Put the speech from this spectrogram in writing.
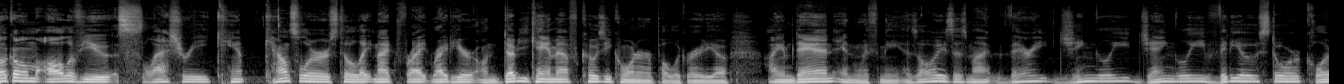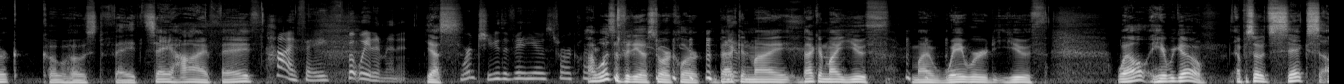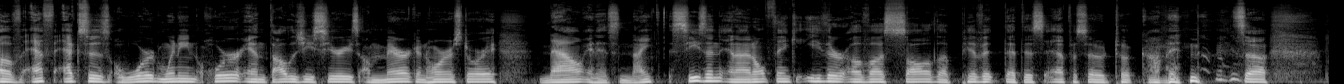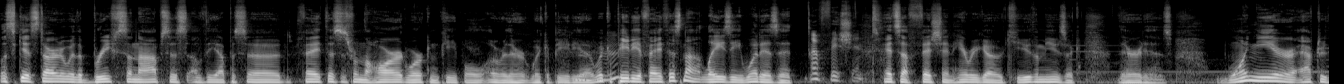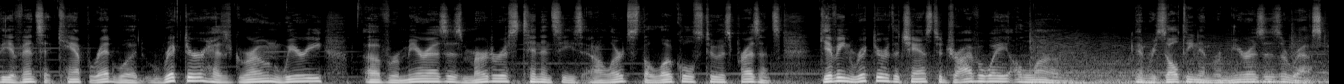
Welcome, all of you slashery camp counselors, to the Late Night Fright right here on WKMF Cozy Corner Public Radio. I am Dan, and with me, as always, is my very jingly, jangly video store clerk co host, Faith. Say hi, Faith. Hi, Faith. But wait a minute. Yes. Weren't you the video store clerk? I was a video store clerk back in my back in my youth, my wayward youth. Well, here we go. Episode six of FX's award winning horror anthology series, American Horror Story, now in its ninth season. And I don't think either of us saw the pivot that this episode took coming. so let's get started with a brief synopsis of the episode. Faith, this is from the hard working people over there at Wikipedia. Mm-hmm. Wikipedia, Faith, it's not lazy. What is it? Efficient. It's efficient. Here we go. Cue the music. There it is. One year after the events at Camp Redwood, Richter has grown weary of Ramirez's murderous tendencies and alerts the locals to his presence, giving Richter the chance to drive away alone and resulting in Ramirez's arrest.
